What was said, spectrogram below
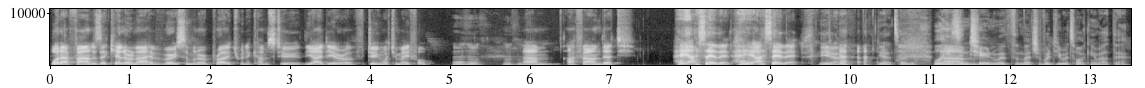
what I found is that Keller and I have a very similar approach when it comes to the idea of doing what you're made for. Mm-hmm. Mm-hmm. Um, I found that, hey, I say that. Hey, I say that. Yeah. Yeah, totally. Well, he's in Um, tune with much of what you were talking about there.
